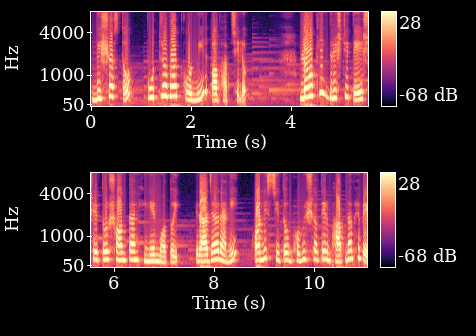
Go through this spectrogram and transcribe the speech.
বিশ্বস্ত পুত্রবধ কর্মীর অভাব ছিল। লৌকিক দৃষ্টিতে সে তো সন্তানহীনের মতোই। রাজা রানী অনিশ্চিত ভবিষ্যতের ভাবনা ভেবে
